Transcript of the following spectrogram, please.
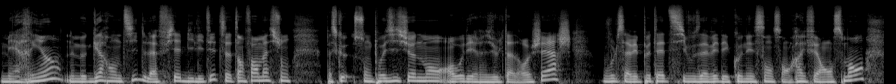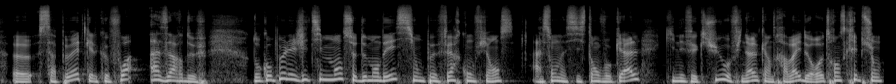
Mais rien ne me garantit de la fiabilité de cette information, parce que son positionnement en haut des résultats de recherche, vous le savez peut-être si vous avez des connaissances en référencement, euh, ça peut être quelquefois hasardeux. Donc on peut légitimement se demander si on peut faire confiance à son assistant vocal qui n'effectue au final qu'un travail de retranscription,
